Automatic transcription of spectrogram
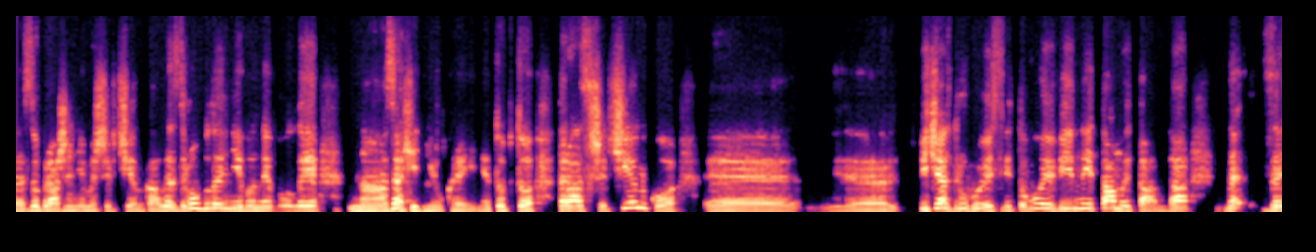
е, зображеннями Шевченка, але зроблені вони були на Західній Україні. Тобто Тарас Шевченко е, е, під час Другої світової війни там і там, да, на, за,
